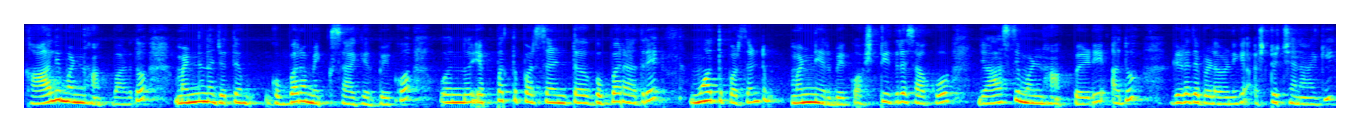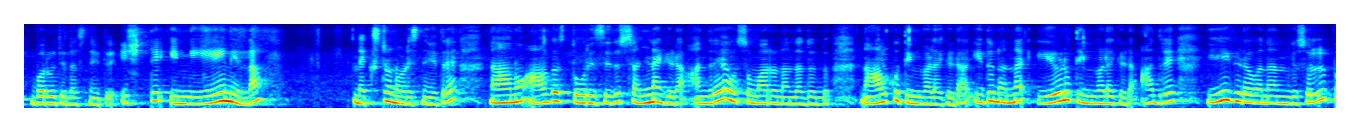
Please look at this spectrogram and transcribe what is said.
ಖಾಲಿ ಮಣ್ಣು ಹಾಕಬಾರ್ದು. ಮಣ್ಣಿನ ಜೊತೆ ಗೊಬ್ಬರ ಮಿಕ್ಸ್ ಆಗಿರಬೇಕು. ಒಂದು ಎಪ್ಪತ್ತು ಪರ್ಸೆಂಟ್ ಗೊಬ್ಬರ ಆದರೆ ಮೂವತ್ತು ಪರ್ಸೆಂಟ್ ಮಣ್ಣಿರಬೇಕು ಅಷ್ಟಿದ್ದರೆ ಸಾಕು. ಜಾಸ್ತಿ ಮಣ್ಣು ಹಾಕಬೇಡಿ. ಅದು ಗಿಡದ ಬೆಳವಣಿಗೆ ಅಷ್ಟು ಚೆನ್ನಾಗಿ ಬರುವುದಿಲ್ಲ ಸ್ನೇಹಿತರೆ. ಇಷ್ಟೇ ಇನ್ನೇನಿಲ್ಲ. ನೆಕ್ಸ್ಟ್ ನೋಡಿ ಸ್ನೇಹಿತರೆ, ನಾನು ಆಗ ತೋರಿಸಿದ್ದು ಸಣ್ಣ ಗಿಡ, ಅಂದರೆ ಸುಮಾರು ನನ್ನದೊಂದು ನಾಲ್ಕು ತಿಂಗಳ ಗಿಡ, ಇದು ನನ್ನ ಏಳು ತಿಂಗಳ ಗಿಡ. ಆದರೆ ಈ ಗಿಡವನ್ನು ನನಗೆ ಸ್ವಲ್ಪ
